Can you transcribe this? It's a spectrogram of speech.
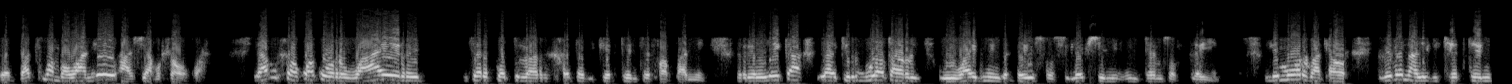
that that's number 1 e a se ya bohlokwa. Ya bohlokwa gore why re ntse re potola re kgetha di-captain tse fapaneng? Re leka like re bua ka gore we widening the base for selection in terms of playing le mo re batla gore re be na le di-captain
